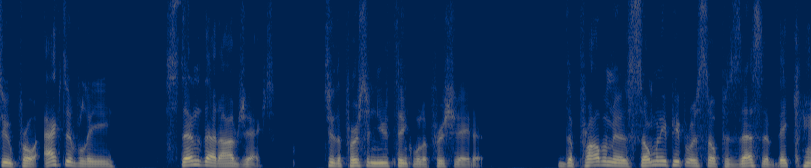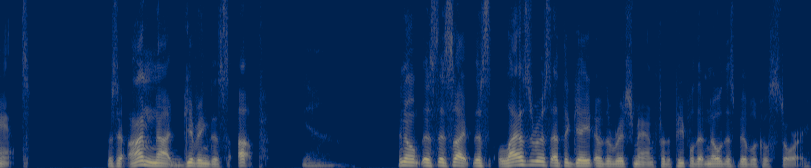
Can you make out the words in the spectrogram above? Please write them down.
to proactively send that object to the person you think will appreciate it. The problem is so many people are so possessive, they can't. They say, I'm not Mm. giving this up. Yeah. You know, it's, it's like this Lazarus at the gate of the rich man for the people that know this biblical story.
